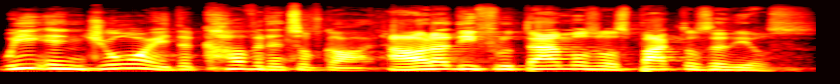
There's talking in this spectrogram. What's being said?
we enjoy the covenants of God. Ahora disfrutamos los pactos de Dios.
